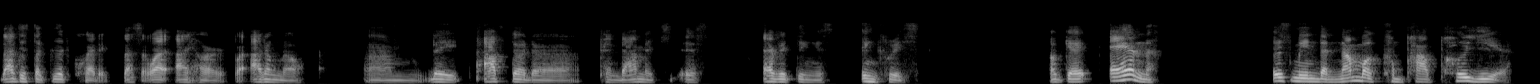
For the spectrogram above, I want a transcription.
That is the good credit. That's what I heard, but I don't know. Um, they after the pandemic is everything is increased. Okay, and it means the number compound per year.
